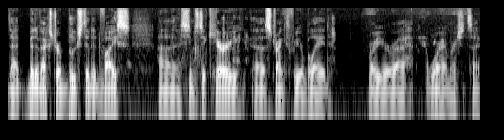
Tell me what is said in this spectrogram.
that bit of extra boosted advice uh, seems to carry uh, strength for your blade, or your uh, warhammer, I should say.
